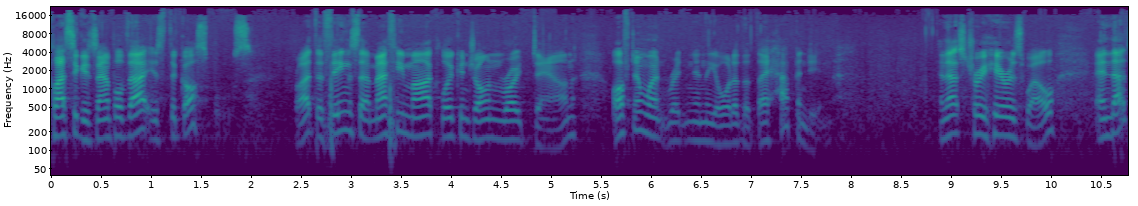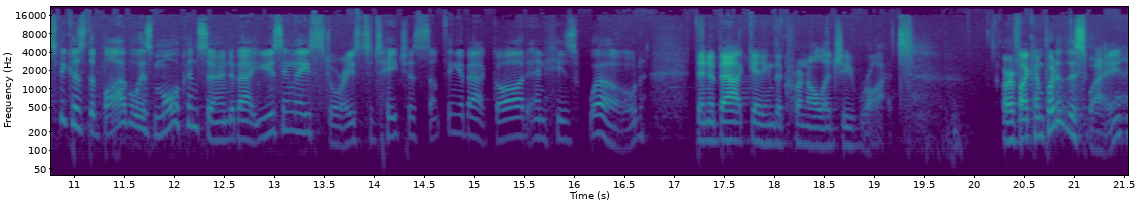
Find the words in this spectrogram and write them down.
Classic example of that is the Gospels, right? The things that Matthew, Mark, Luke, and John wrote down often weren't written in the order that they happened in. And that's true here as well. And that's because the Bible is more concerned about using these stories to teach us something about God and His world than about getting the chronology right. Or if I can put it this way,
